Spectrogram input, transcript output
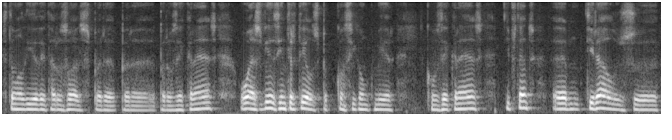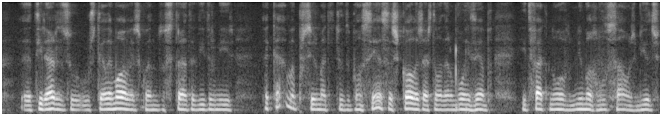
estão ali a deitar os olhos para, para, para os ecrãs, ou às vezes entretê-los para que consigam comer com os ecrãs, e portanto um, tirá-los, uh, tirar-lhes os telemóveis quando se trata de ir dormir acaba por ser uma atitude de bom senso. As escolas já estão a dar um bom exemplo e de facto não houve nenhuma revolução. Os miúdos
